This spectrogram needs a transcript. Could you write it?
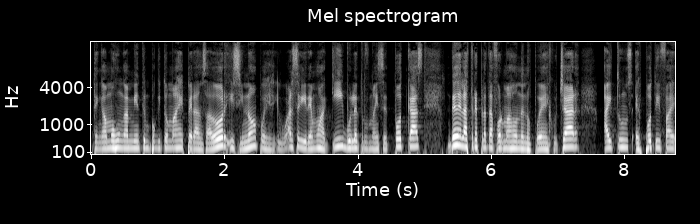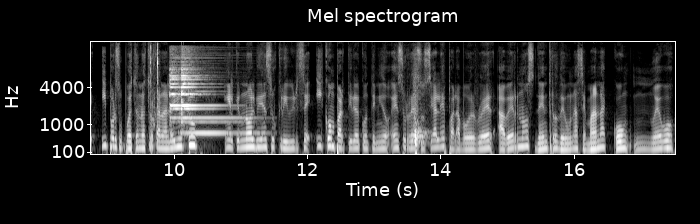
tengamos un ambiente un poquito más esperanzador. Y si no, pues igual seguiremos aquí, Bulletproof Mindset Podcast, desde las tres plataformas donde nos pueden escuchar: iTunes, Spotify y por supuesto nuestro canal de YouTube en el que no olviden suscribirse y compartir el contenido en sus redes sociales para volver a vernos dentro de una semana con un nuevo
